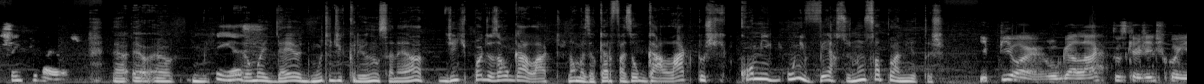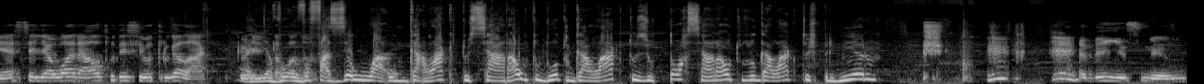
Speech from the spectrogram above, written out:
Sempre maior. É, é, é, é, uma ideia muito de criança, né? Ah, a gente pode usar o Galactus. Não, mas eu quero fazer o Galactus que come universos, não só planetas. E pior, o Galactus que a gente conhece, ele é o arauto desse outro Galactus. Aí eu, tá vou, eu, vou, fazer o, o Galactus ser arauto do outro Galactus e o Thor ser arauto do Galactus primeiro. é bem isso mesmo.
